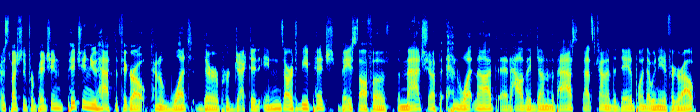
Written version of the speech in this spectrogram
especially for pitching. Pitching, you have to figure out kind of what their projected innings are to be pitched based off of the matchup and whatnot and how they've done in the past. That's kind of the data point that we need to figure out.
